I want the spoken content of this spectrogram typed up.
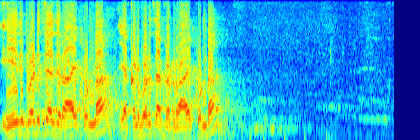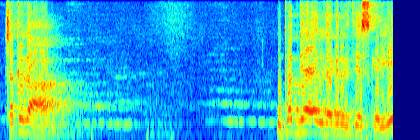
ఏది పడితే అది రాయకుండా ఎక్కడ పడితే అక్కడ రాయకుండా చక్కగా ఉపాధ్యాయుల దగ్గరికి తీసుకెళ్ళి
